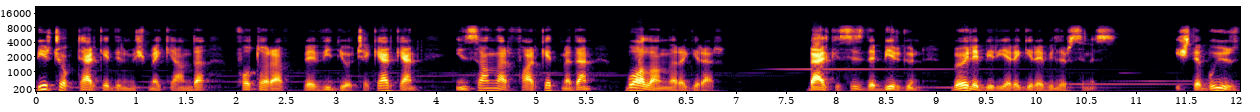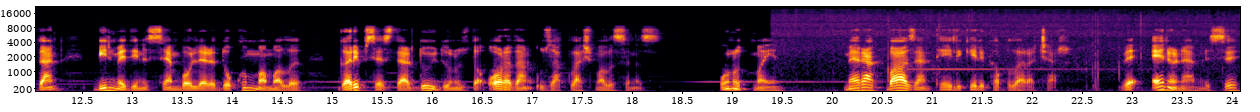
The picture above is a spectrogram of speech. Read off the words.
Birçok terk edilmiş mekanda fotoğraf ve video çekerken insanlar fark etmeden bu alanlara girer. Belki siz de bir gün böyle bir yere girebilirsiniz. İşte bu yüzden bilmediğiniz sembollere dokunmamalı, garip sesler duyduğunuzda oradan uzaklaşmalısınız. Unutmayın, merak bazen tehlikeli kapılar açar. Ve en önemlisi,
